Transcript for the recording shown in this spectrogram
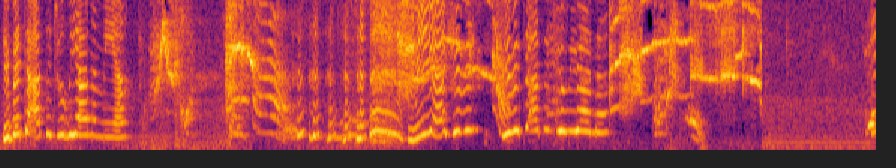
Give it to Ate Julianna, Miya. Miya, give it, give it to Ate Julianna. No,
